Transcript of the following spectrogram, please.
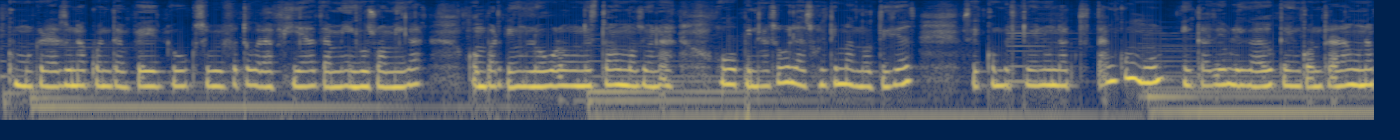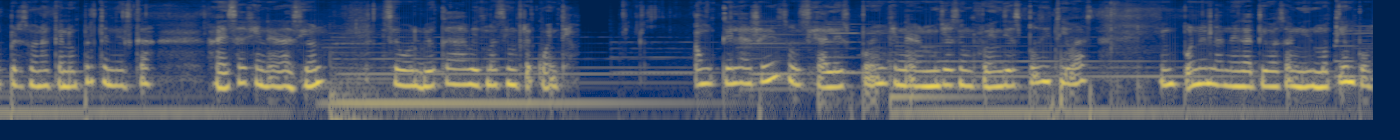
como crearse una cuenta en Facebook, subir fotografías de amigos o amigas, compartir un logro, un estado emocional o opinar sobre las últimas noticias se convirtió en un acto tan común y casi obligado que encontrar a una persona que no pertenezca a esa generación se volvió cada vez más infrecuente. Aunque las redes sociales pueden generar muchas influencias positivas, imponen las negativas al mismo tiempo.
